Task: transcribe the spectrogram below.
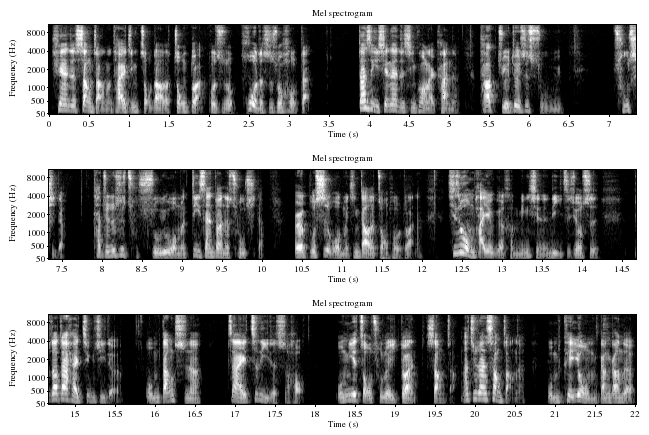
现在这上涨呢，它已经走到了中段，或者说或者是说后段。但是以现在的情况来看呢，它绝对是属于初期的，它绝对是属属于我们第三段的初期的，而不是我们已经到了中后段了。其实我们还有一个很明显的例子，就是不知道大家还记不记得，我们当时呢在这里的时候。我们也走出了一段上涨，那这段上涨呢，我们可以用我们刚刚的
